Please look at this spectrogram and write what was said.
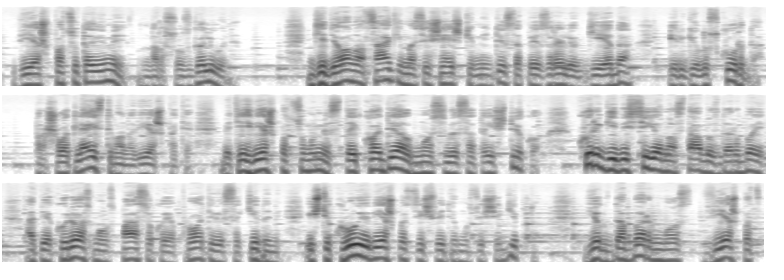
- viešpat su tavimi, narsus galiūnė. Gideono atsakymas išreiškė mintis apie Izraelio gėdą ir gilų skurdą prašau atleisti mano viešpatį, bet jei viešpat su mumis, tai kodėl mus visą tai ištiko? Kurgi visi jo nuostabus darbai, apie kuriuos mums pasakoja protėviai sakydami, iš tikrųjų viešpats išvedė mus iš Egipto. Juk dabar mus viešpats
